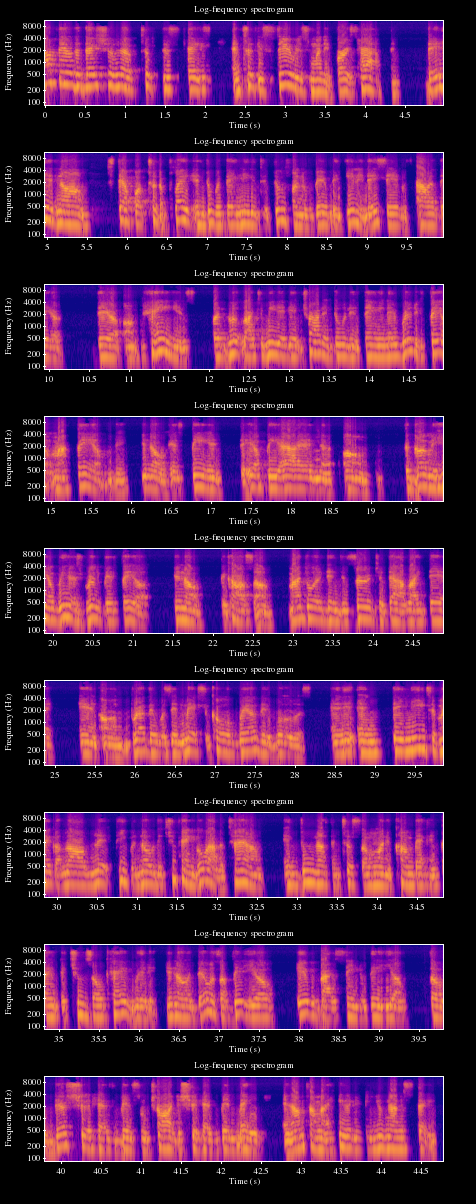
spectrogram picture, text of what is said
I feel that they should have took this case and took it serious when it first happened. They didn't um, step up to the plate and do what they needed to do from the very beginning. They said it was out of their their um, hands, but it looked like to me they didn't try to do anything, and they really failed my family. You know, as being the FBI and the, um, the government here, we has really been failed you know, because um, my daughter didn't deserve to die like that. And um, brother was in Mexico wherever it was. And, it, and they need to make a law let people know that you can't go out of town and do nothing to someone and come back and think that you's okay with it. You know, there was a video, everybody seen the video. So there should have been some charges should have been made. And I'm talking about here in the United States.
